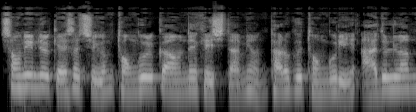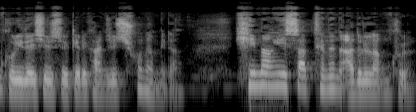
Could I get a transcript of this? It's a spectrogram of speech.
성도님들께서 지금 동굴 가운데 계시다면 바로 그 동굴이 아둘람 굴이 되실 수 있기를 간절히 축원합니다. 희망이 싹 트는 아둘람 굴.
